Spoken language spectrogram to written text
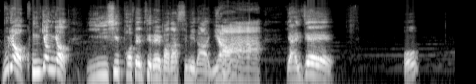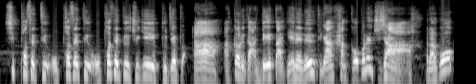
무려 공격력 20%를 받았습니다. 이야, 야 이제 어? 10% 5% 5% 주기 부재부 아 아까 우리가 안 되겠다. 얘네는 그냥 한꺼번에 주자라고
